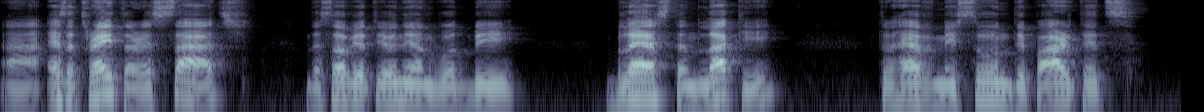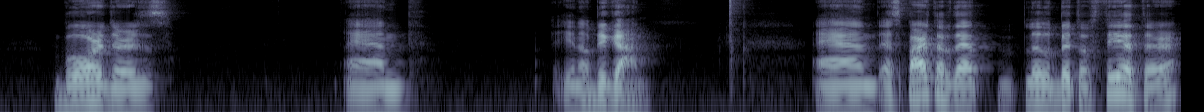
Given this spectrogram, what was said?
uh, as a traitor, as such, the Soviet Union would be blessed and lucky to have me soon depart its borders and you know begun. And as part of that little bit of theater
